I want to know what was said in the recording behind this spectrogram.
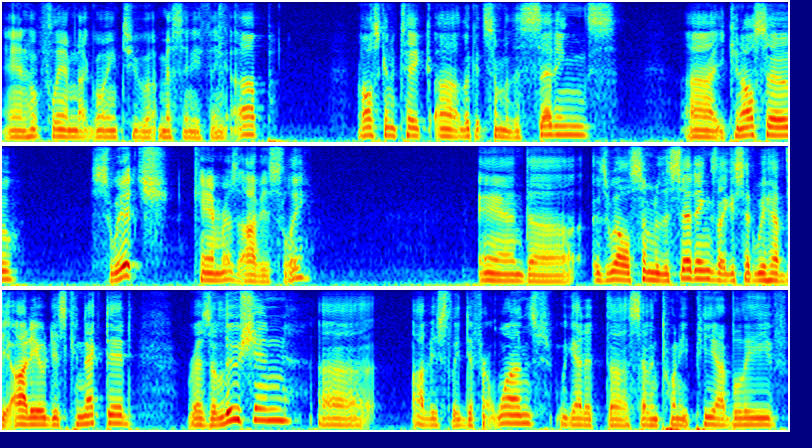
and hopefully I'm not going to uh, mess anything up. We're also going to take a look at some of the settings. Uh, you can also switch cameras, obviously. And uh, as well as some of the settings, like I said, we have the audio disconnected, resolution, uh, obviously different ones. We got it 720p, uh, believe,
